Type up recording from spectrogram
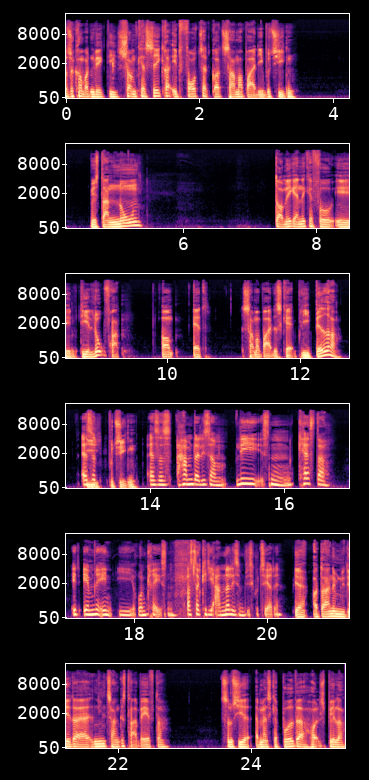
og så kommer den vigtige, som kan sikre et fortsat godt samarbejde i butikken. Hvis der er nogen, der om ikke andet kan få en dialog frem om, at samarbejdet skal blive bedre Altså, i butikken. altså ham, der ligesom lige sådan kaster et emne ind i rundkredsen, og så kan de andre ligesom diskutere det. Ja, og der er nemlig det, der er en lille tankestreg bagefter, som siger, at man skal både være holdspiller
